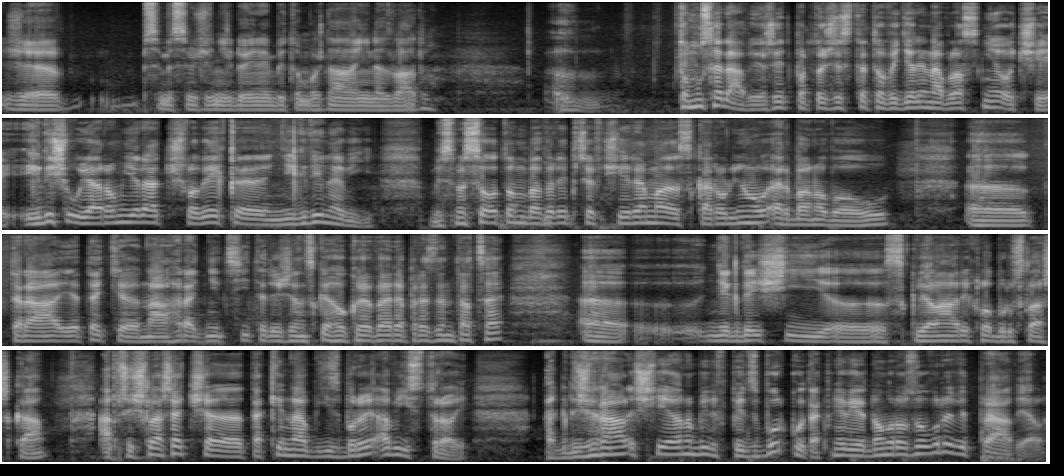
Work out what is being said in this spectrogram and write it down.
že si myslím, že nikdo jiný by to možná ani nezvládl. Tomu se dá věřit, protože jste to viděli na vlastní oči. I když u Jaromíra člověk eh, nikdy neví. My jsme se o tom bavili převčírem s Karolínou Erbanovou, eh, která je teď náhradnicí, tedy ženské hokejové reprezentace, eh, někdejší skvělá rychlobruslařka. A přišla řeč taky na výzbroj a výstroj. A když hrál ještě Jaromír v Pittsburghu, tak mě v jednom rozhovoru vyprávěl,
